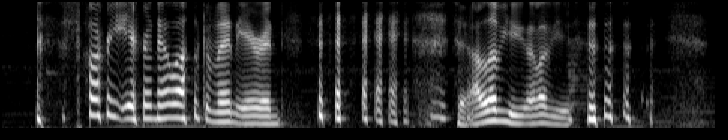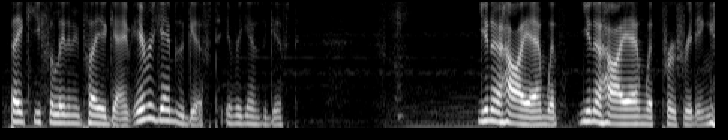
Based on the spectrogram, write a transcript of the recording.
Sorry, Erin. Welcome in, Erin. I love you. I love you. Thank you for letting me play your game. Every game's a gift. Every game's a gift. You know how I am with you know how I am with proofreading.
